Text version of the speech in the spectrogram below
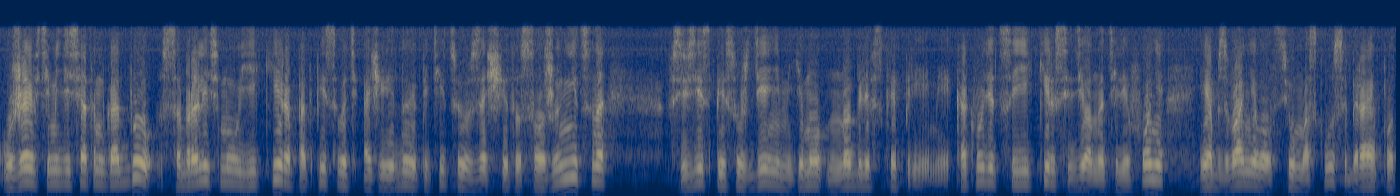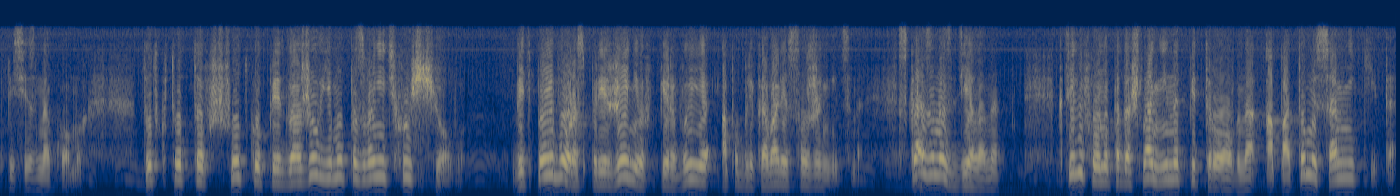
уже в 70-м году собрались мы у Якира подписывать очередную петицию в защиту Солженицына в связи с присуждением ему Нобелевской премии. Как водится, Якир сидел на телефоне и обзванивал всю Москву, собирая подписи знакомых. Тут кто-то в шутку предложил ему позвонить Хрущеву. Ведь по его распоряжению впервые опубликовали Солженицына. Сказано, сделано. К телефону подошла Нина Петровна, а потом и сам Никита.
